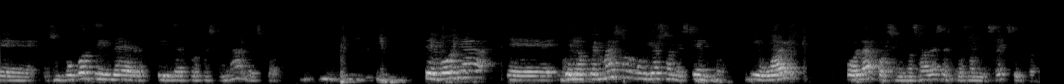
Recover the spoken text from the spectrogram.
Eh, es un poco Tinder, Tinder profesional esto. Te voy a, eh, de lo que más orgullosa me siento. Igual, hola, por si no sabes, estos son mis éxitos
